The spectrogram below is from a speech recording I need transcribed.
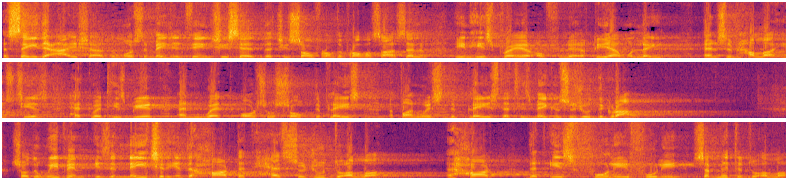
Sayyidah Aisha, the most amazing thing she said that she saw from the Prophet ﷺ in his prayer of Qiyamul Layl, and subhanAllah, his tears had wet his beard, and wet also soaked the place upon which the place that he's making sujood, the ground. So the weeping is a nature in the heart that has sujood to Allah, a heart that is fully, fully submitted to Allah.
